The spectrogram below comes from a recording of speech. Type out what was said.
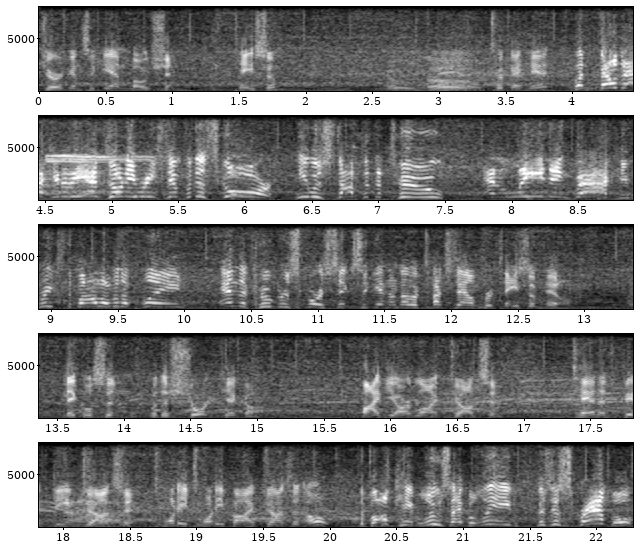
Juergens again motion. Taysom. Ooh, oh, took a hit, but fell back into the end zone. He reached in for the score. He was stopped at the two and leaning back. He reached the ball over the plane, and the Cougars score six again. Another touchdown for Taysom Hill. Mickelson with a short kickoff. Five yard line, Johnson. 10 and 15 Johnson. Ah. 20 25 Johnson. Oh, the ball came loose, I believe. There's a scramble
